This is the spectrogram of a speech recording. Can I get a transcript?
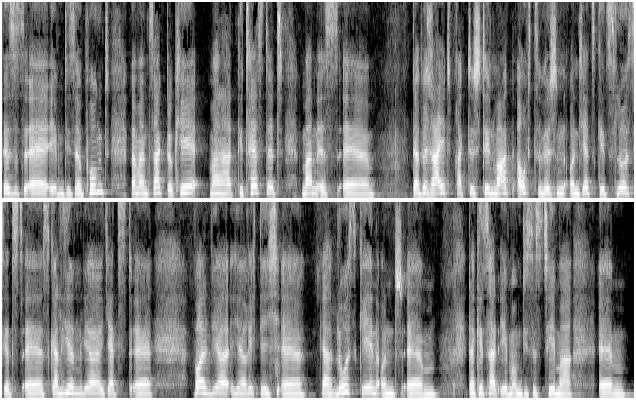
das ist äh, eben dieser Punkt, wenn man sagt, okay, man hat getestet, man ist äh, da bereit, praktisch den Markt aufzuwischen und jetzt geht's los, jetzt äh, skalieren wir, jetzt äh, wollen wir hier richtig äh, ja, losgehen und ähm, da geht's halt eben um dieses Thema ähm,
